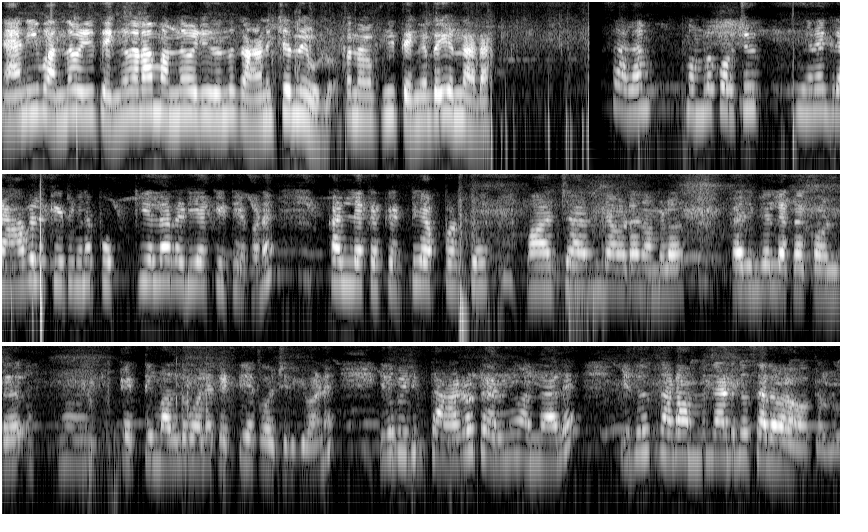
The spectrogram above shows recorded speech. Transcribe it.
ഞാൻ ഈ വന്ന വഴി തെങ്ങ് നടാൻ വന്ന വഴി ഇതൊന്ന് കാണിച്ചെന്നേ ഉള്ളൂ. അപ്പം നമുക്ക് ഈ തെങ്ങ് തൈ നടാം. സ്ഥലം നമ്മൾ കുറച്ച് ഇങ്ങനെ ഗ്രാവലൊക്കെ ഇട്ട് ഇങ്ങനെ പൊക്കിയെല്ലാം റെഡിയാക്കി ഇട്ടേക്കണേ. കല്ലൊക്കെ കെട്ടി അപ്പുറത്ത് വാഴച്ചാറിന്റെ അവിടെ നമ്മൾ കരിങ്കല്ലൊക്കെ കൊണ്ട് കെട്ടി മതിൽ പോലെ കെട്ടിയൊക്കെ വെച്ചിരിക്കുവാണ്. ഇതിപ്പോൾ ഇച്ചിരി താഴോട്ട് ഇറങ്ങി വന്നാൽ ഇത് നട നടുന്ന സ്ഥലമാകത്തുള്ളൂ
